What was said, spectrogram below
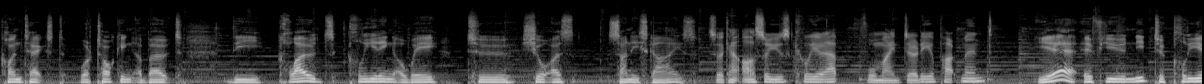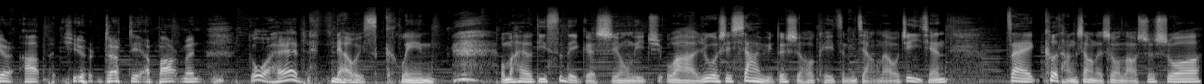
context, we're talking about the clouds clearing away to show us sunny skies. So I can also use clear up for my dirty apartment. Yeah, if you need to clear up your dirty apartment, hmm. go ahead. Now it's clean. 我们还有第四的一个实用例句。哇，如果是下雨的时候，可以怎么讲呢？我记得以前在课堂上的时候，老师说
